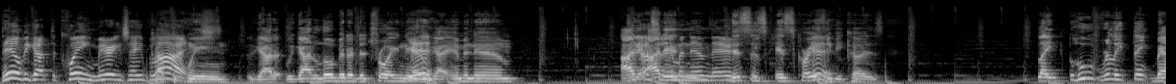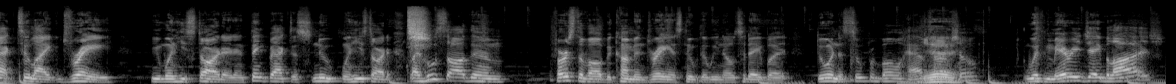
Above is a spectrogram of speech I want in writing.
then we got the Queen, Mary J. Blige. Got the Queen. We got we got a little bit of Detroit in there. Yeah. We got Eminem. I, I didn't. Eminem there. This is it's crazy Yeah. because, like, who really think back to like Dre when he started, and think back to Snoop when he started? Like, who saw them? First of all, becoming Dre and Snoop that we know today, but doing the Super Bowl halftime Yeah. show with Mary J. Blige.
